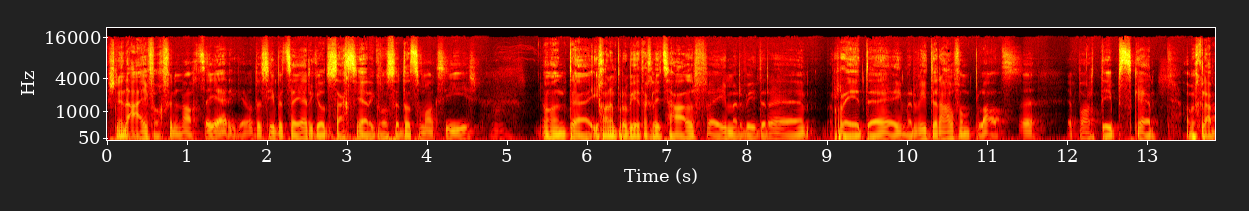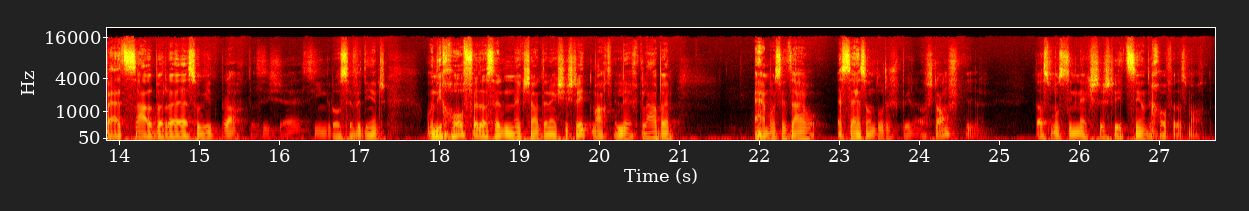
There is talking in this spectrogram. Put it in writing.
es ist nicht einfach für einen 18-Jährigen oder 17-Jährigen oder 16-Jährigen, was er dazu mal war. Und äh, ich habe ihm probiert, ein bisschen zu helfen, immer wieder äh, reden, immer wieder auf dem Platz äh, ein paar Tipps geben. Aber ich glaube, er hat es selber äh, so weit gebracht. Das ist äh, sein grosser Verdienst. Und ich hoffe, dass er den nächsten, den nächsten Schritt macht, weil ich glaube, er muss jetzt auch eine Saison durchspielen als Stammspieler. Das muss sein nächster Schritt sein und ich hoffe, das macht er.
